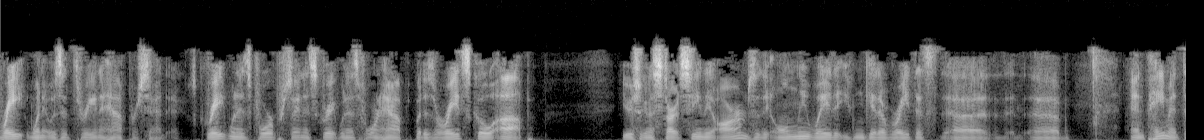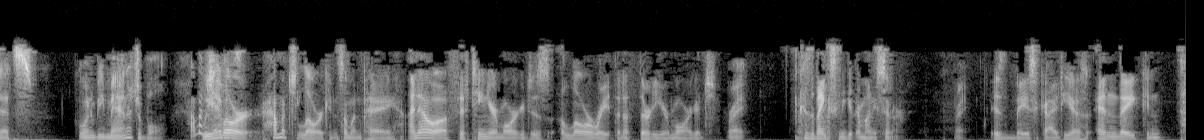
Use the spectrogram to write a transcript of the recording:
great when it was at three and a half percent. It's great when it's four percent. It's great when it's four and a half. But as rates go up, you're just going to start seeing the arms are the only way that you can get a rate that's uh, uh, and payment that's going to be manageable. How much We lower? How much lower can someone pay? I know a 15 year mortgage is a lower rate than a 30 year mortgage. Right. Because the bank's going to get their money sooner. Right. Is the basic idea, and they can t-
